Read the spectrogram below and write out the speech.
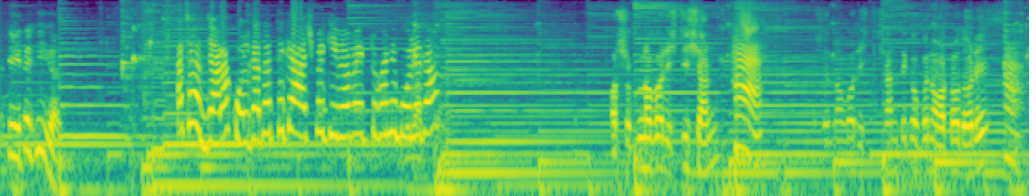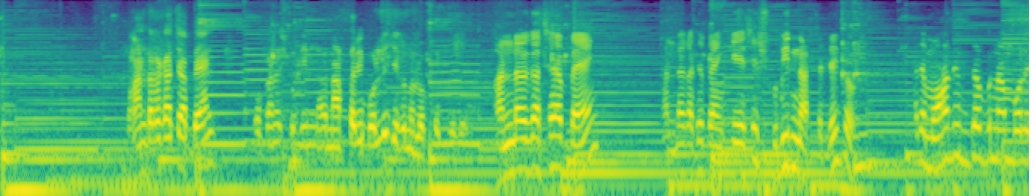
আচ্ছা, এটা কি গাছ আচ্ছা যারা কলকাতা থেকে আসবে কীভাবে একটুখানি বলে দাও? অশোকনগর স্টেশন। হ্যাঁ। অশোকনগর স্টেশন থেকে ওখানে অটো ধরে। হ্যাঁ। ভান্ডারগাছা ব্যাংক ওখানে সুদিন নার্সারি বললি যে কোনো লোক দেখতে ভান্ডারগাছা ব্যাংক ভান্ডারগাছা ব্যাংকে এসে সুধীর নার্সারি তাই তো? আচ্ছা মহাদেব দেব নাম বলে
